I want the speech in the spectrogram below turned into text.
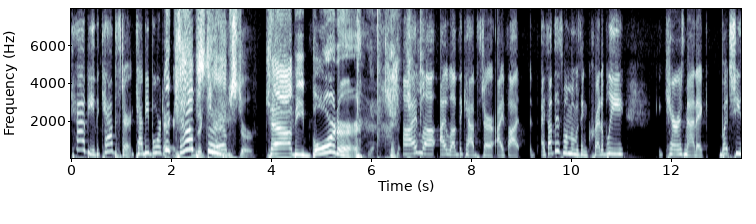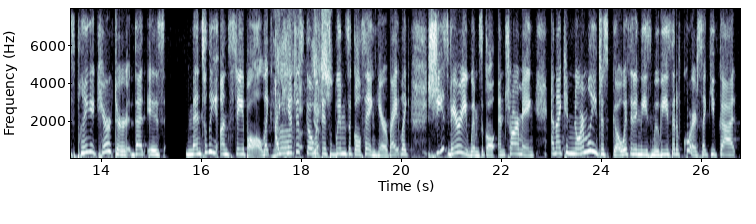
Kabby, the cabster, Kabby Border. The Cabster, cabster. cabby border. I love I love the cabster. I thought I thought this woman was incredibly charismatic, but she's playing a character that is mentally unstable. Like I can't just go with this whimsical thing here, right? Like she's very whimsical and charming, and I can normally just go with it in these movies that of course, like you've got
